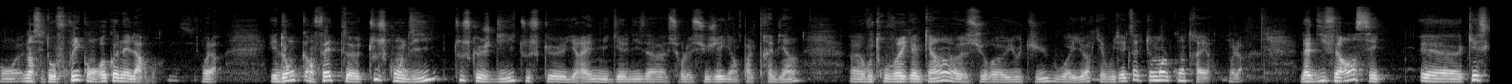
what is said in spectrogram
non, c'est au fruit qu'on reconnaît l'arbre. Voilà. Et donc, en fait, euh, tout ce qu'on dit, tout ce que je dis, tout ce que Irène, Miguel disent sur le sujet, ils en parlent très bien. vous trouverez quelqu'un sur YouTube ou ailleurs qui va vous dire exactement le contraire. Voilà. La différence, c'est qu'est-ce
